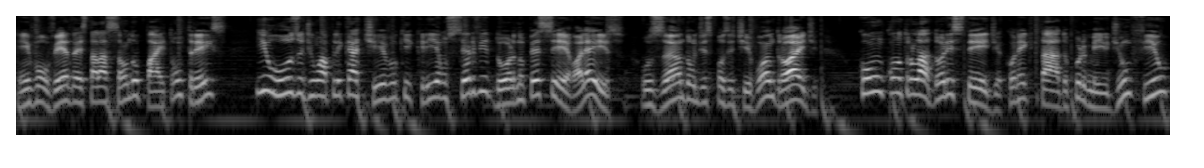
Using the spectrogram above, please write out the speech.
envolvendo a instalação do Python 3 e o uso de um aplicativo que cria um servidor no PC. Olha isso. Usando um dispositivo Android com um controlador Stadia conectado por meio de um fio,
